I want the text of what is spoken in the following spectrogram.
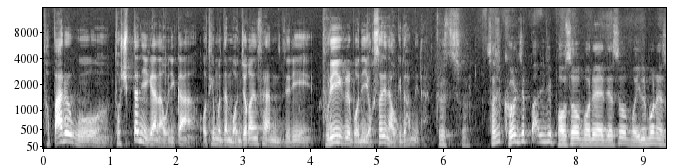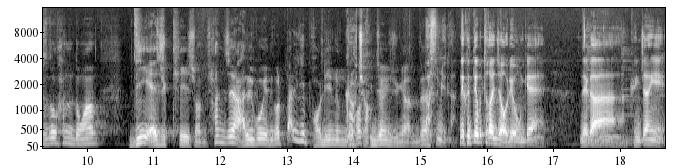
더 빠르고 더 쉽다는 얘기가 나오니까 어떻게 보면 먼저 가는 사람들이 불이익을 보는 역설이 나오기도 합니다. 그렇죠. 사실 그걸 이제 빨리 벗어버려야 돼서 뭐 일본에서도 한동안 de-education 현재 알고 있는 걸 빨리 버리는 거가 그렇죠. 굉장히 중요한데 맞습니다. 근데 그때부터가 이제 어려운 게 내가 굉장히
